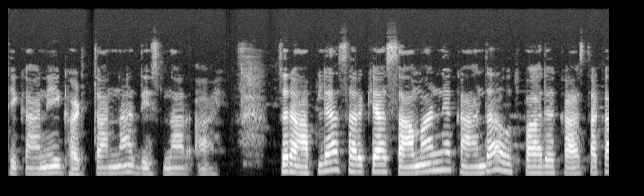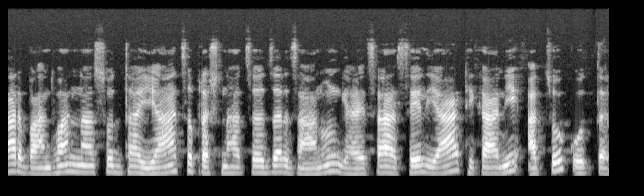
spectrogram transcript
ठिकाणी घटताना दिसणार आहे? जर आपल्यासारख्या सामान्य कांदा उत्पादक कास्तकार बांधवांना सुद्धा याच प्रश्नाचं जर जाणून घ्यायचं असेल या ठिकाणी अचूक उत्तर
